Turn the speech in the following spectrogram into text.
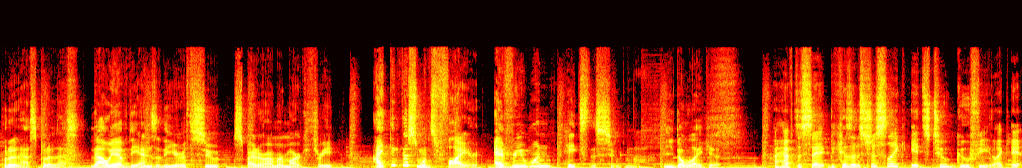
Put it in S. Put it in S. Now we have the Ends of the Earth suit, Spider Armor Mark III. I think this one's fire. Everyone hates this suit. You don't like it. I have to say because it's just like it's too goofy. Like it,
